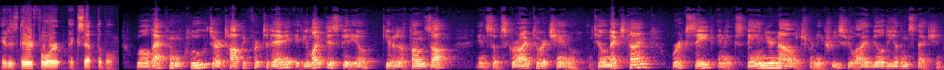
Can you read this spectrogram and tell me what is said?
it is therefore acceptable. Well, that concludes our topic for today. If you like this video, give it a thumbs up and subscribe to our channel. Until next time, work safe and expand your knowledge for an increased reliability of inspection.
